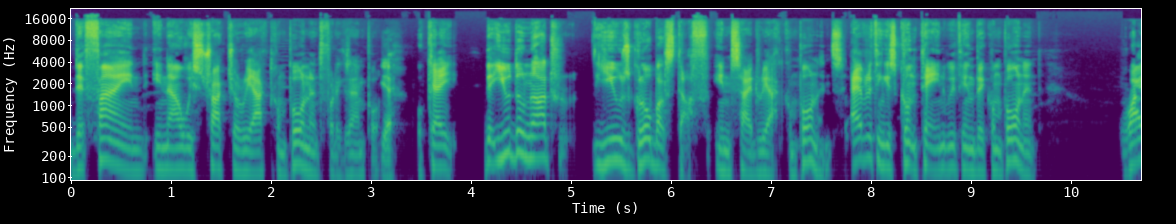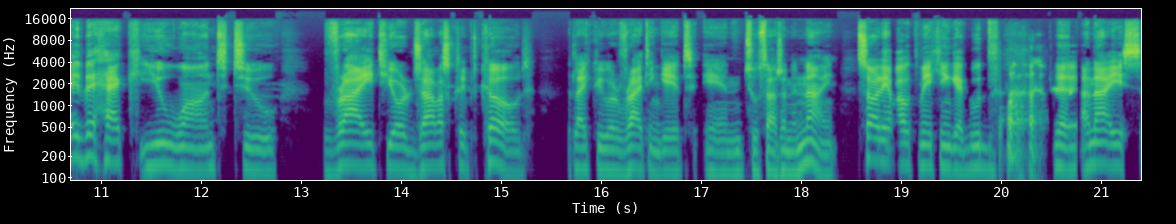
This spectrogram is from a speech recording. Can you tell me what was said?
defined in how we structure React component, for example. Yeah. Okay. That you do not use global stuff inside React components. Everything is contained within the component. Why the heck you want to write your JavaScript code like we were writing it in 2009. Sorry about making a good, uh, a nice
